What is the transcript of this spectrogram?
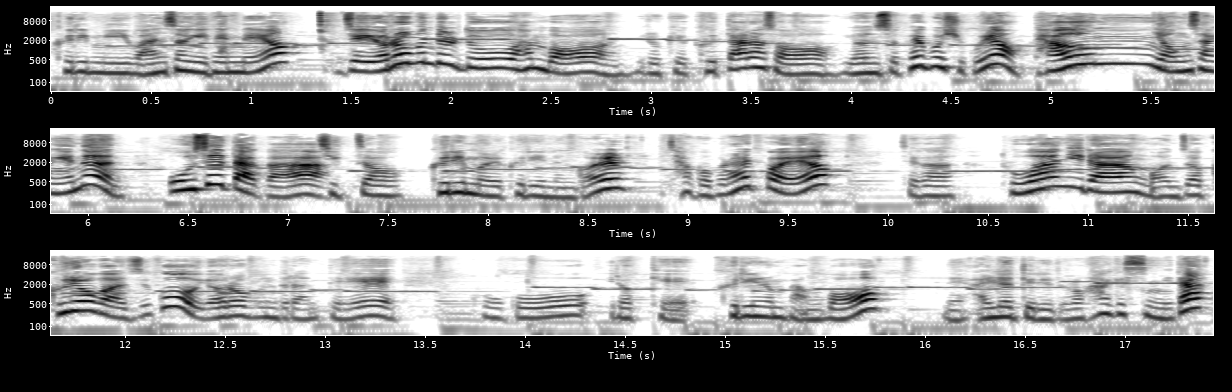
그림이 완성이 됐네요. 이제 여러분들도 한번 이렇게 그 따라서 연습해 보시고요. 다음 영상에는 옷에다가 직접 그림을 그리는 걸 작업을 할 거예요. 제가 도안이랑 먼저 그려가지고 여러분들한테 그거 이렇게 그리는 방법 네, 알려드리도록 하겠습니다.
